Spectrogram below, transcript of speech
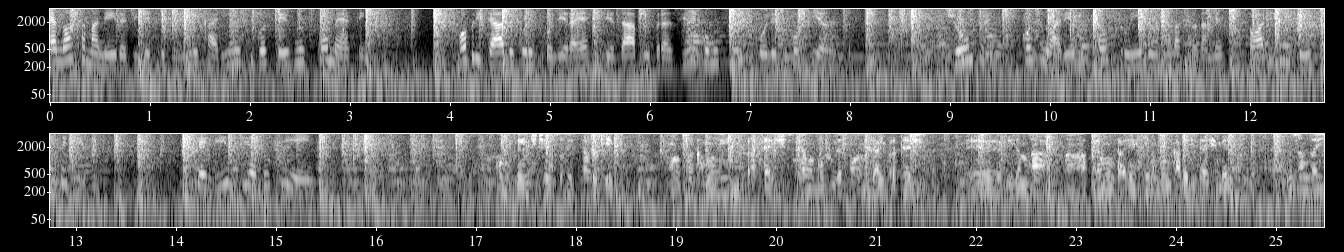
É nossa maneira de retribuir o carinho que vocês nos prometem. Obrigado por escolher a RDW Brasil como sua escolha de confiança. Juntos, continuaremos construindo um relacionamento sólido e bem-sucedido. Cliente tinha solicitado aqui, uma placa-mãe para testes, né, uma configuração, na verdade, para testes, é, fizemos a, a pré-montagem aqui na bancada de teste mesmo, usando aí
